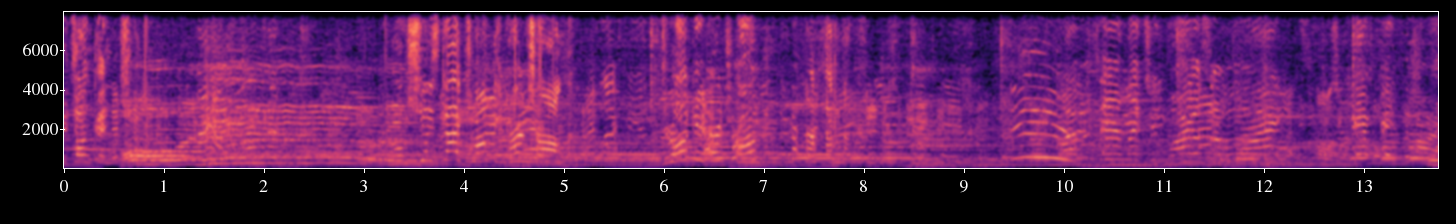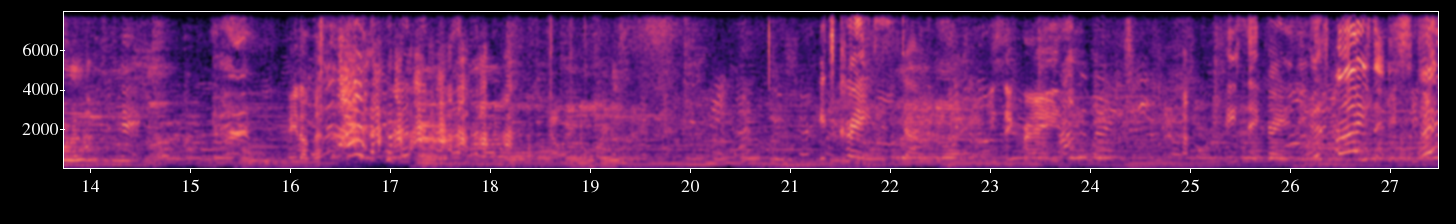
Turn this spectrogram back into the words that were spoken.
It's on good. Oh, she's got drunk in her trunk. Drunk in her trunk. Ain't nothing. It's crazy stuff. You say crazy. He said crazy. It's crazy. It's so crazy.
